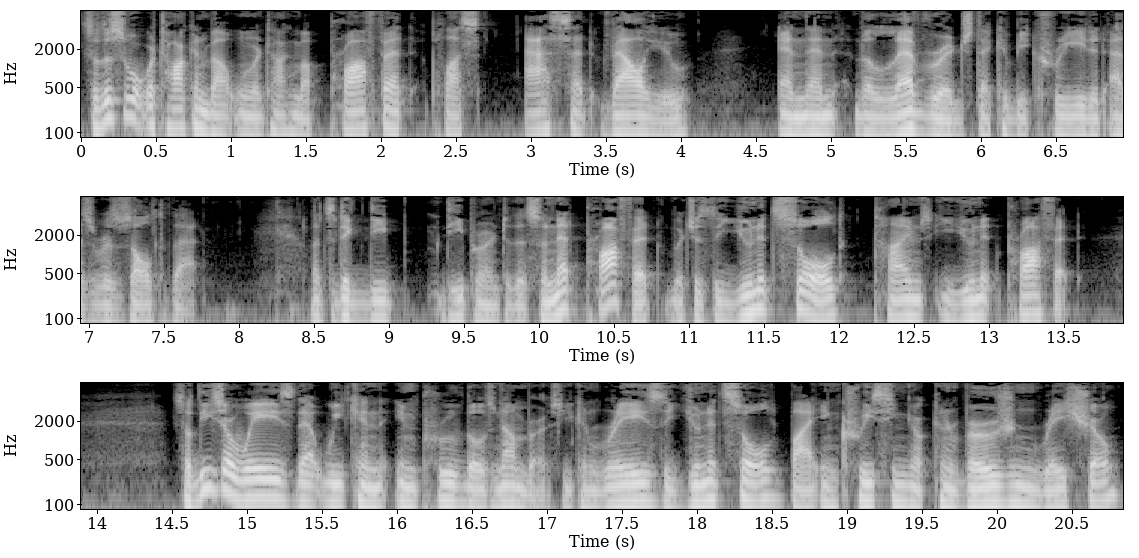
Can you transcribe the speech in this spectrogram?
So this is what we're talking about when we're talking about profit plus asset value and then the leverage that could be created as a result of that. Let's dig deep deeper into this. So net profit, which is the unit sold times unit profit. So these are ways that we can improve those numbers. You can raise the units sold by increasing your conversion ratio.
